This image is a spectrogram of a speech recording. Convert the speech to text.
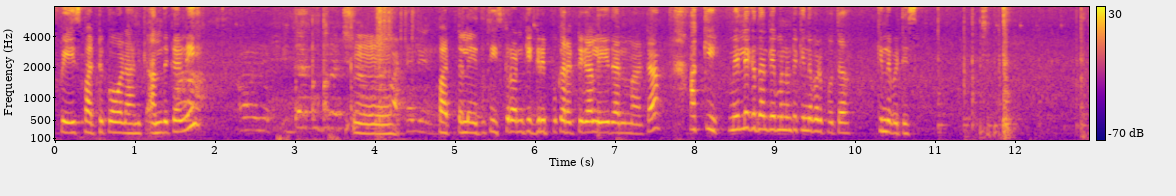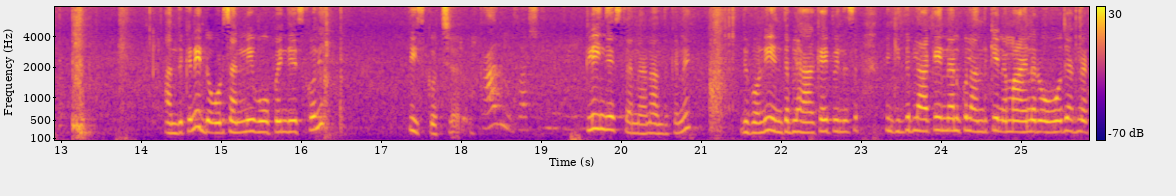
స్పేస్ పట్టుకోవడానికి. అందుకని. పట్టలేదు తీసుకురావడానికి గ్రిప్ కరెక్ట్గా లేదనమాట అక్కి మెల్లగా దాంట్లో ఏమైనా ఉంటే కింద పడిపోతా. కింద పెట్టేసుకో అందుకని డోర్స్ అన్నీ ఓపెన్ చేసుకొని తీసుకొచ్చారు. క్లీన్ చేస్తాను నాన్న అందుకనే. ఇదిగోండి ఎంత బ్లాక్ అయిపోయింది అసలు నీకు ఇంత బ్లాక్ అయింది అనుకోలే అందుకేనా మా ఆయన రోజు అంటున్నాడు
